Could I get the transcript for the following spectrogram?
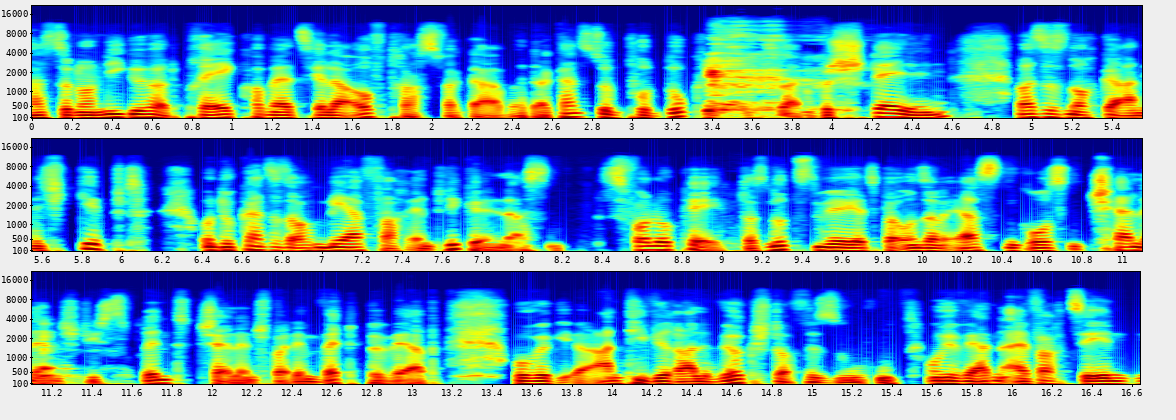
hast du noch nie gehört, präkommerzielle Auftragsvergabe. Da kannst du ein Produkt sozusagen bestellen, was es noch gar nicht gibt. Und du kannst es auch mehrfach entwickeln lassen. Das ist voll okay. Das nutzen wir jetzt bei unserem ersten großen Challenge, die Sprint Challenge bei dem Wettbewerb, wo wir antivirale Wirkstoffe suchen. Und wir werden einfach zehn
